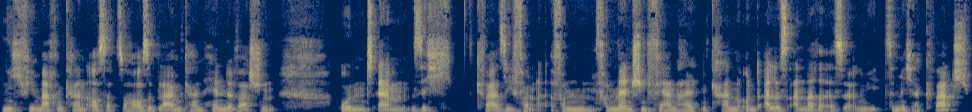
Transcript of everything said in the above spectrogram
nicht viel machen kann, außer zu Hause bleiben kann, Hände waschen und ähm, sich quasi von, von, von Menschen fernhalten kann und alles andere ist irgendwie ziemlicher Quatsch.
